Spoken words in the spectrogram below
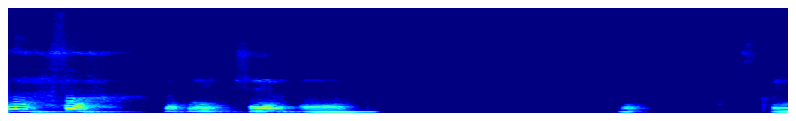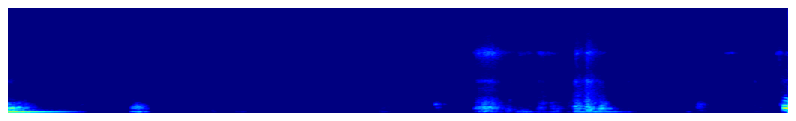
uh, so let me share uh, the screen. So,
